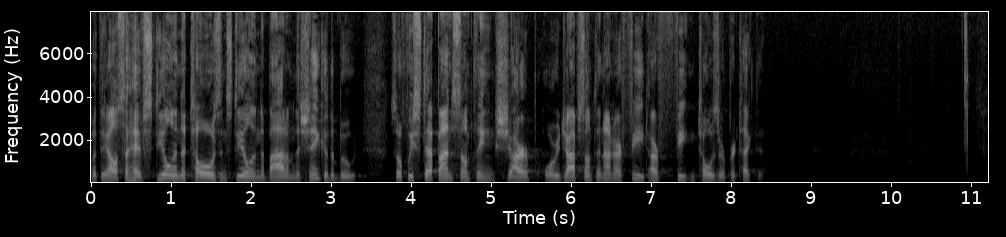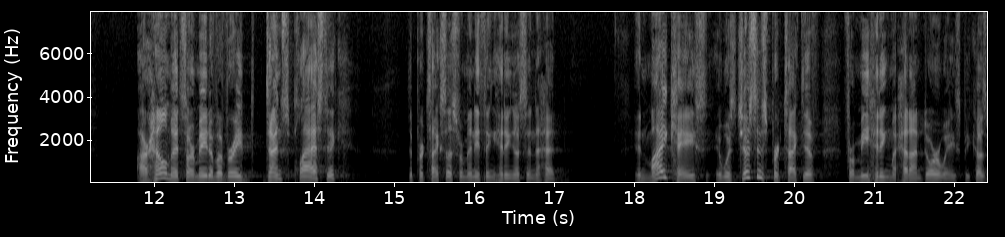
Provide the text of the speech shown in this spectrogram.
but they also have steel in the toes and steel in the bottom, the shank of the boot. So if we step on something sharp or we drop something on our feet, our feet and toes are protected. Our helmets are made of a very dense plastic that protects us from anything hitting us in the head. In my case, it was just as protective from me hitting my head on doorways because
